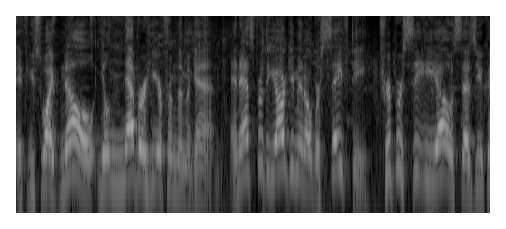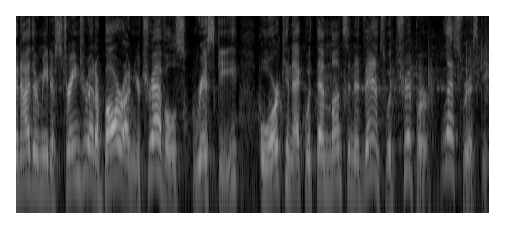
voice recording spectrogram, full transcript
If you swipe no, you'll never hear from them again. And as for the argument over safety, Tripr CEO says you can either meet a stranger at a bar on your travels, risky, or connect with them months in advance with Tripr, less risky.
